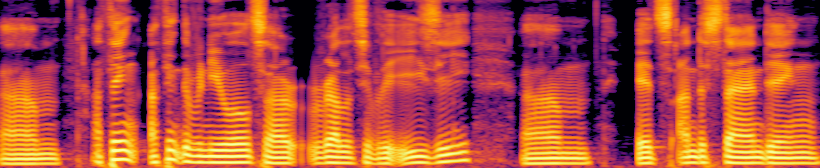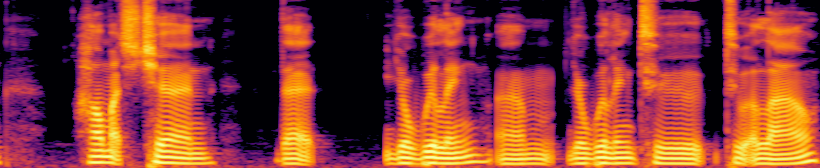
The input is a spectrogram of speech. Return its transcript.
Um, I think I think the renewals are relatively easy. It's understanding how much churn that you're willing um, you're willing to to allow,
